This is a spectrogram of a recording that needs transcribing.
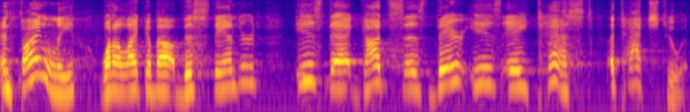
And finally, what I like about this standard is that God says there is a test attached to it.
